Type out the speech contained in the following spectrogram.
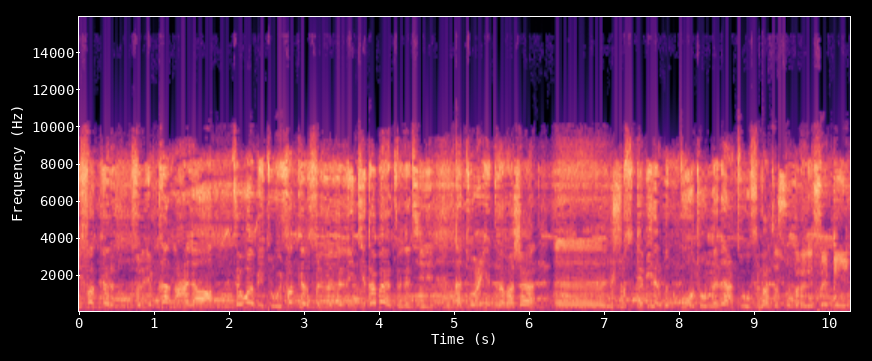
يفكر في الإبقاء على ثوابته ويفكر في الانتدابات التي قد تعيد للرجاء. آه، جزء كبير من قوته ومناعته في السوبر الإفريقي.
